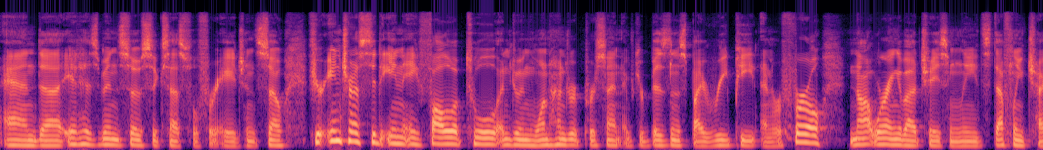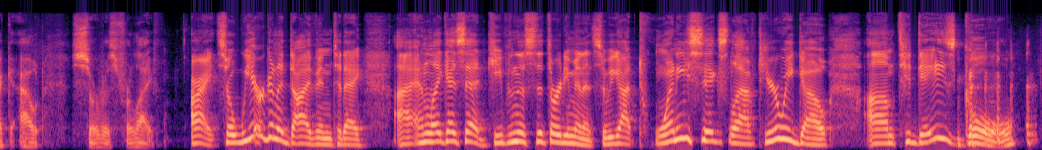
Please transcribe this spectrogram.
and uh, it has been so successful for agents. So if you're interested in a follow-up tool and doing 100% of your business by repeat and referral, not worrying about chasing leads, definitely check out Service for Life. All right, so we are going to dive in today. Uh, and like I said, keeping this to 30 minutes. So we got 26 left. Here we go. Um, today's goal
